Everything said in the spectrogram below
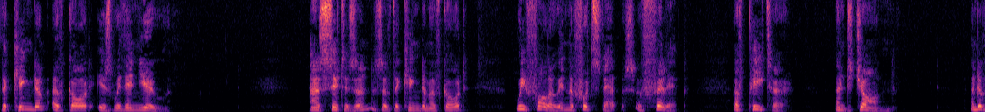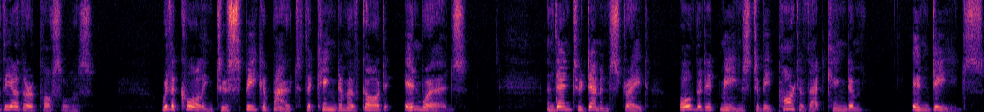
the kingdom of God is within you. As citizens of the kingdom of God, we follow in the footsteps of Philip, of Peter, and John, and of the other apostles, with a calling to speak about the kingdom of God in words, and then to demonstrate all that it means to be part of that kingdom in deeds,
